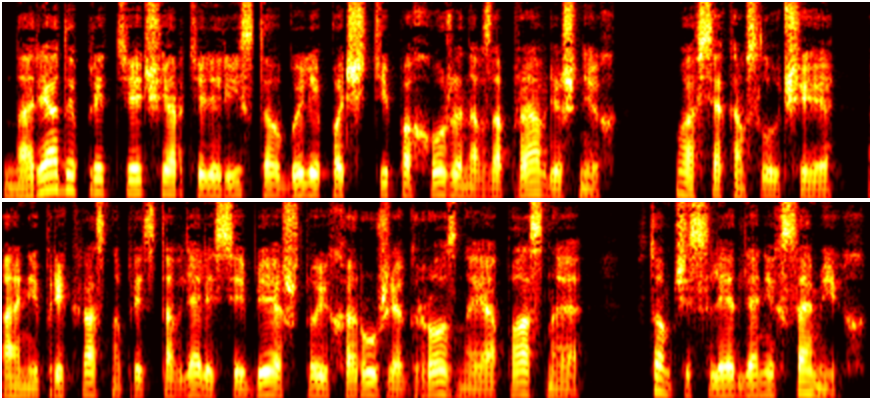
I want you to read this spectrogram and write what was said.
Наряды предтечи артиллеристов были почти похожи на взаправдешних, во всяком случае, они прекрасно представляли себе, что их оружие грозное и опасное, в том числе для них самих.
